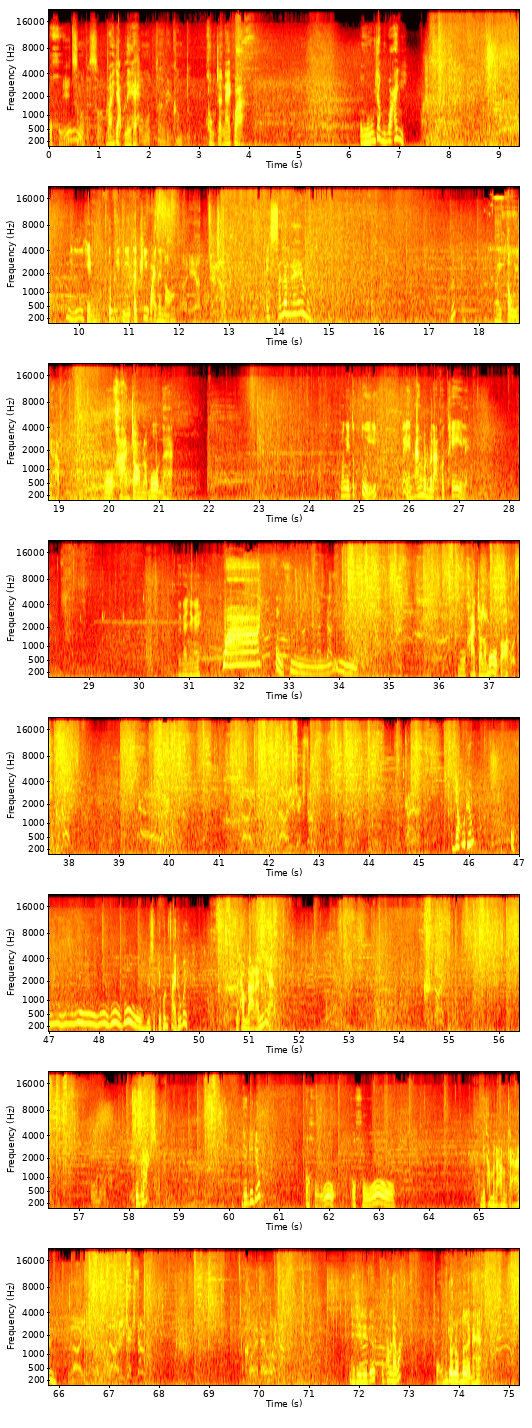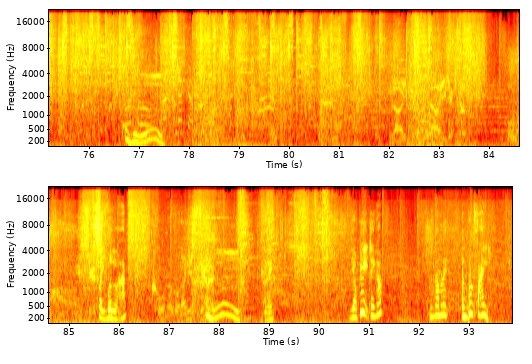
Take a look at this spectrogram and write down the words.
โอ้โหม่หยับเลยแฮะ คงจะง่ายกว่า โอ้ยังไวนี่เห็นตุกอีกนี้แต่พี่ไวนะน้อง ไอ้สารเลวไม่ตุยนะครับโอ้ขานจอมระโบมนะฮะว่าไงตุ๊กตุ๋ยไม่เห็นนั่งบนบันลังโคตรเท่เลย ยังไงยังไงว้ายโอ้โหโมคาจอร์โมกเหรอเดี๋วเดี๋ยวโอ้โหมีสกิลพ่นไฟด้วยไม่ธรรมดานั้นเนี่ยซึบลัก เดี๋ยวเดี๋ยวโอ้โห โอ้โห ไม่ธรรมดาเหมือนกันเดี๋ยวเดี๋ยวเดี๋ยวมัทำอะไรวะ โอ้มัโยนโรเบิร์ตนะฮะใส่เบิร์ลัดอือยังไง เดี๋ยวพี่ใจครับมันทำอะไรมันพ่นไฟ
